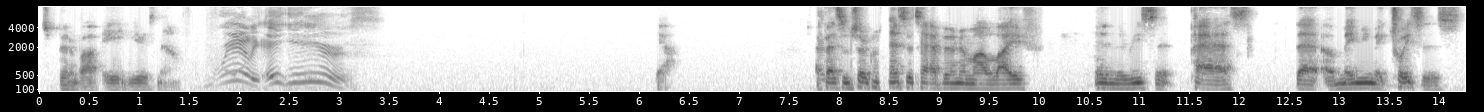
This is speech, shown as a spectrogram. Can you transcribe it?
It's been about eight years now. Really? Eight years? Yeah. I've had some circumstances happen in my life in the recent past that uh, made me make choices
